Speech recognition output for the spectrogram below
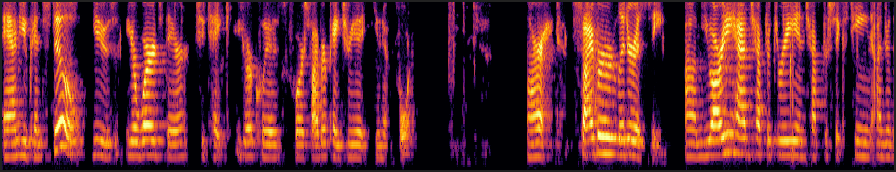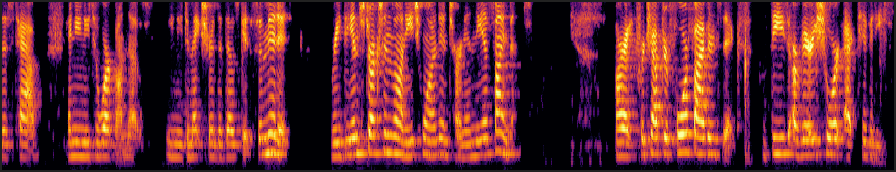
And you can still use your words there to take your quiz for Cyber Patriot Unit 4. All right, cyber literacy. Um, you already had chapter 3 and chapter 16 under this tab, and you need to work on those. You need to make sure that those get submitted. Read the instructions on each one and turn in the assignments. All right, for chapter four, five, and six, these are very short activities.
